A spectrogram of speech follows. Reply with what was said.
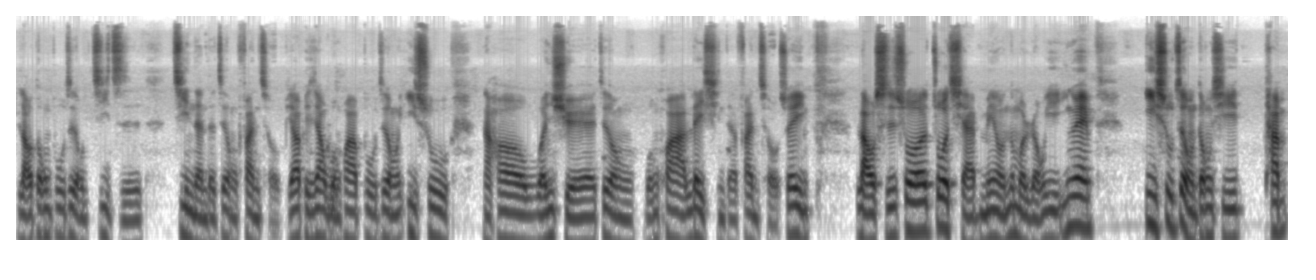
劳动部这种技职技能的这种范畴，比较偏向文化部这种艺术，然后文学这种文化类型的范畴。所以老实说，做起来没有那么容易，因为艺术这种东西，它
